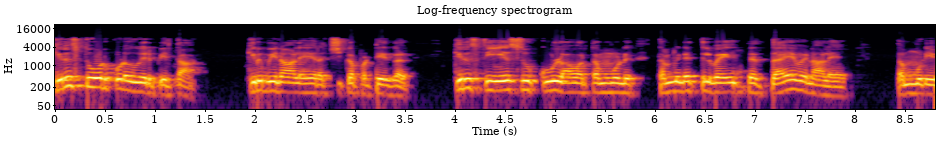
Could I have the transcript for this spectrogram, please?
கிறிஸ்துவோடு கூட உயிர்ப்பித்தார். கிருபினாலே ரட்சிக்கப்பட்டீர்கள் கிறிஸ்து இயேசுக்குள் அவர் தம்முடைய தம்மிடத்தில் வைத்த தயவினாலே தம்முடைய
